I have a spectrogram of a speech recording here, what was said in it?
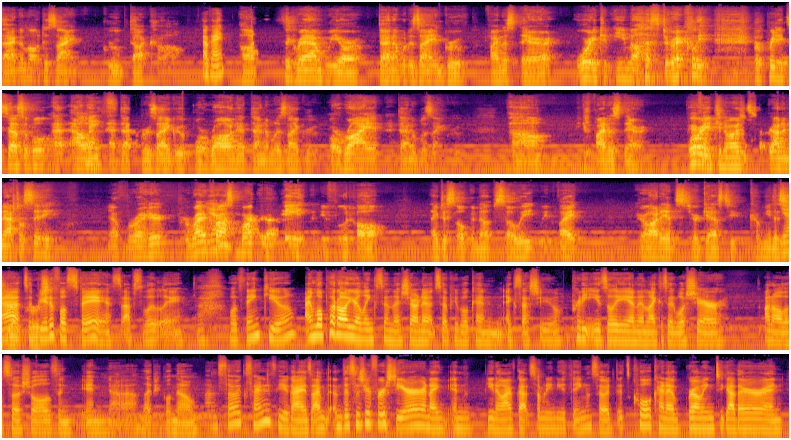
dynamodesignGroup.com. Okay. On Instagram, we are Dynamo Design Group. Find us there. Or you can email us directly. We're pretty accessible at Allan Nice. at Dynamo Design Group or Ron at Dynamo Design Group or Ryan at Dynamo Design Group. Um, you can find us there. Or you can always just around in National City. yep, we're right here. We're right Yeah. across Market on 8th, the new food hall that just opened up. So we, we invite your audience, your guests to come meet us Yeah, it's a person. beautiful space. Absolutely. Well, thank you. And we'll put all your links in the show notes so people can access you pretty easily. And then, like I said, we'll share on all the socials and, and uh, let people know. I'm so excited for you guys. I'm this is your first year and I and you know, I've got so many new things. So it, it's cool kind of growing together and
